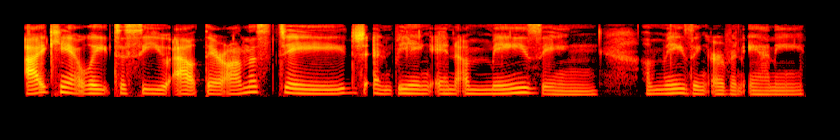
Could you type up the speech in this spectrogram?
I can't wait to see you out there on the stage and being an amazing, amazing Urban Annie.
